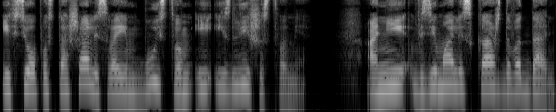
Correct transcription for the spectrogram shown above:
и все опустошали своим буйством и излишествами. Они взимали с каждого дань,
